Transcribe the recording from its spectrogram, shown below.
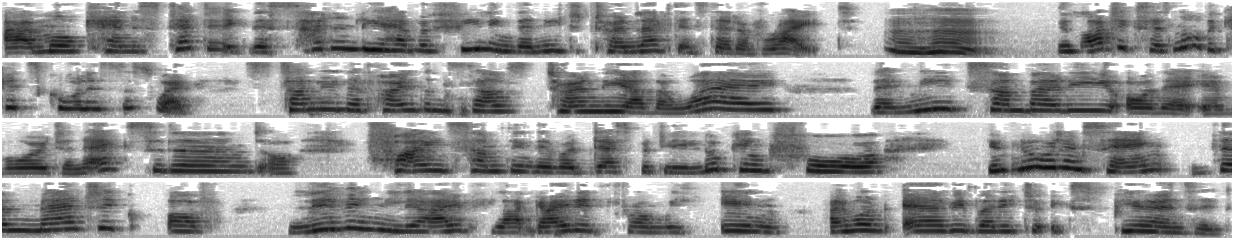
are more kinesthetic. They suddenly have a feeling they need to turn left instead of right. Mm-hmm. The logic says, no, the kid's school is this way. Suddenly they find themselves turn the other way. They meet somebody or they avoid an accident or find something they were desperately looking for. You know what I'm saying? The magic of living life guided from within. I want everybody to experience it.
